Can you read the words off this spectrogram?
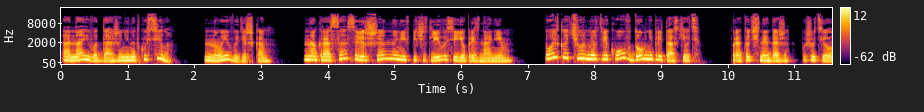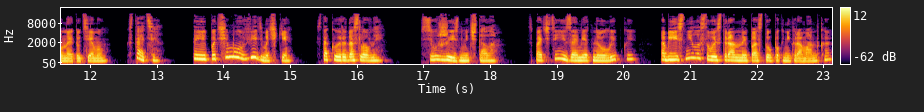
Она его даже не надкусила. Ну и выдержка. Но краса совершенно не впечатлилась ее признанием. «Только чур мертвяков в дом не притаскивать». Проточная даже пошутила на эту тему. «Кстати, ты почему в ведьмочке с такой родословной?» Всю жизнь мечтала. С почти незаметной улыбкой объяснила свой странный поступок некромантка,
